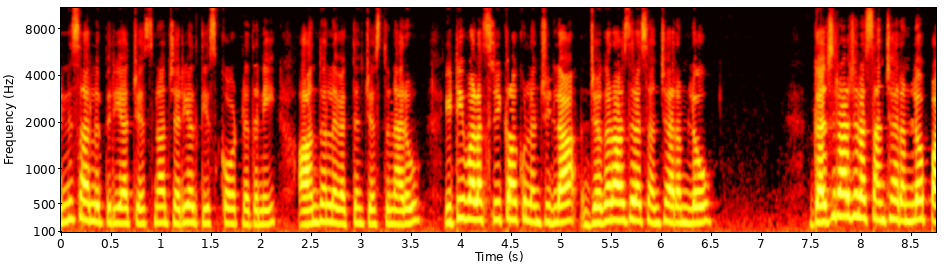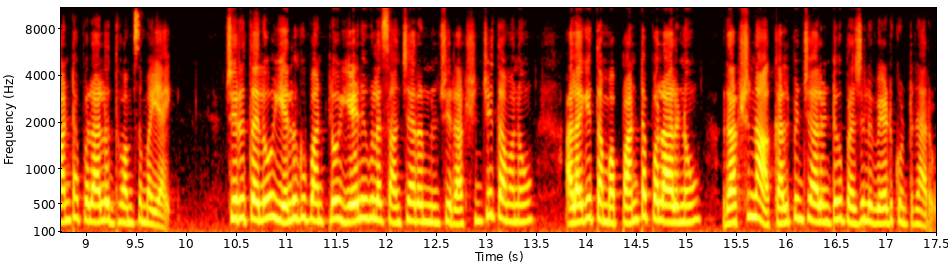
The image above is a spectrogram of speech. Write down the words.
ఎన్నిసార్లు ఫిర్యాదు చేసినా చర్యలు తీసుకోవట్లేదని ఆందోళన వ్యక్తం చేస్తున్నారు. ఇటీవల శ్రీకాకుళం జిల్లా జగరాజుల సంచారంలో గజరాజుల సంచారంలో పంట పొలాలు ధ్వంసమయ్యాయి. చిరుతలు ఎలుగుబంట్లు ఏనుగుల సంచారం నుంచి రక్షించి తమను అలాగే తమ పంట పొలాలను రక్షణ కల్పించాలంటూ ప్రజలు వేడుకుంటున్నారు.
